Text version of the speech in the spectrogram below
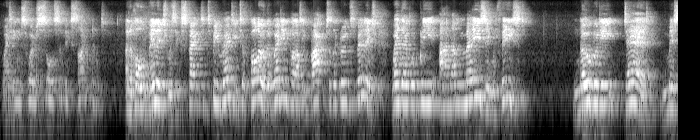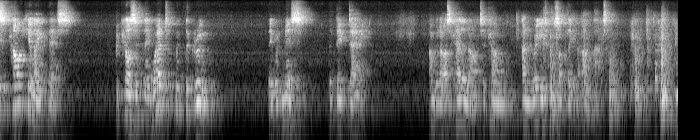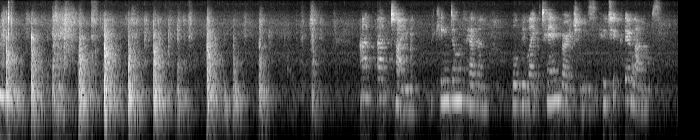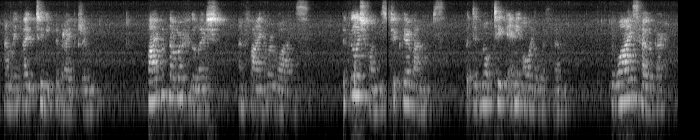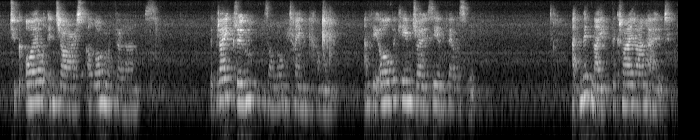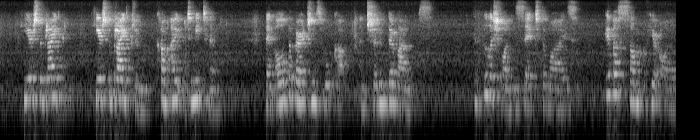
Weddings were a source of excitement, and the whole village was expected to be ready to follow the wedding party back to the groom's village, where there would be an amazing feast. Nobody dared miscalculate this, because if they weren't with the groom, they would miss the big day. I'm going to ask Helen now to come and read something about that. At that time, the kingdom of heaven will be like ten virgins who took their lamps and went out to meet the bridegroom. Five of them were foolish, and five were wise. The foolish ones took their lamps, but did not take any oil with them. The wise, however, took oil in jars along with their lamps. The bridegroom was a long time in coming, and they all became drowsy and fell asleep. At midnight the cry rang out, Here's the bride here's the bridegroom, come out to meet him. Then all the virgins woke up and trimmed their lamps. The foolish ones said to the wise, Give us some of your oil,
